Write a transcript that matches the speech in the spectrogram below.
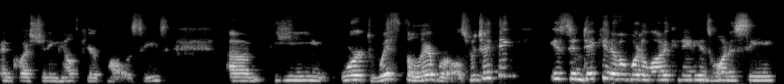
and, questioning healthcare policies. Um, he worked with the liberals, which I think is indicative of what a lot of Canadians want to see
